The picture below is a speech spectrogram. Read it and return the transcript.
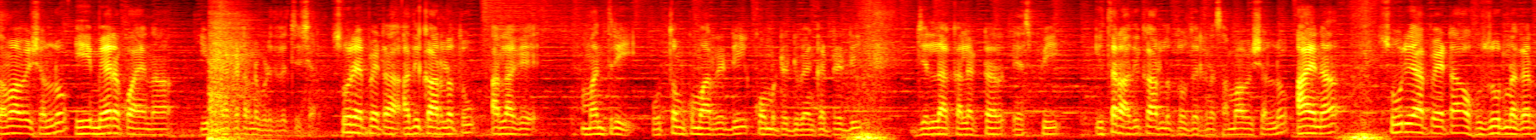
సమావేశంలో ఈ మేరకు ఆయన ఈ ప్రకటన విడుదల చేశారు. సూర్యాపేట అధికారులతో అలాగే మంత్రి ఉత్తమ్ కుమార్ రెడ్డి కోమటిరెడ్డి వెంకటరెడ్డి జిల్లా కలెక్టర్ ఎస్పీ ఇతర అధికారులతో జరిగిన సమావేశంలో ఆయన సూర్యాపేట హుజూర్ నగర్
